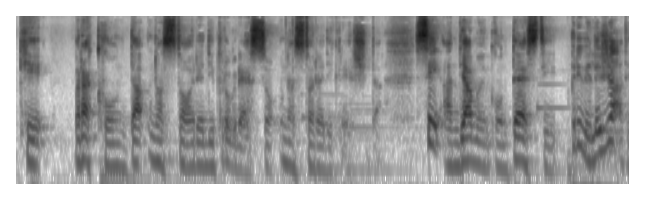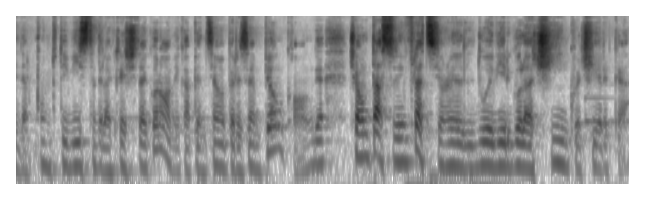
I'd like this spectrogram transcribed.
che racconta una storia di progresso, una storia di crescita. Se andiamo in contesti privilegiati dal punto di vista della crescita economica, pensiamo per esempio a Hong Kong, c'è un tasso di inflazione del 2,5 circa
